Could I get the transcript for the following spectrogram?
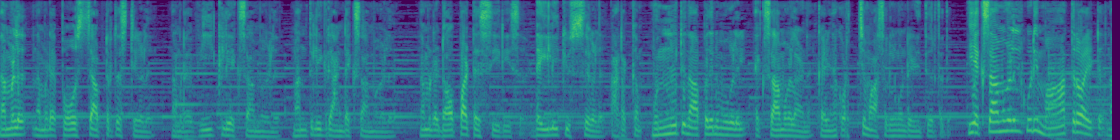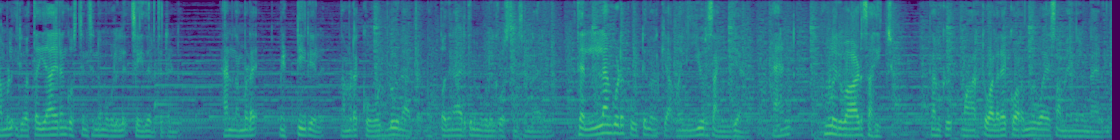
നമ്മൾ നമ്മുടെ പോസ്റ്റ് ചാപ്റ്റർ ടെസ്റ്റുകൾ നമ്മുടെ വീക്ക്ലി എക്സാമുകൾ മന്ത്ലി ഗ്രാൻഡ് എക്സാമുകൾ നമ്മുടെ ഡോപ്പ ടെസ്റ്റ് സീരീസ് ഡെയിലി ക്വിസുകൾ അടക്കം മുന്നൂറ്റി നാൽപ്പതിന് മുകളിൽ എക്സാമുകളാണ് കഴിഞ്ഞ കുറച്ച് മാസങ്ങൾ കൊണ്ട് എഴുതി തീർത്തത്. ഈ എക്സാമുകളിൽ കൂടി മാത്രമായിട്ട് നമ്മൾ ഇരുപത്തയ്യായിരം ക്വസ്റ്റ്യൻസിന് മുകളിൽ ചെയ്തെടുത്തിട്ടുണ്ട്. ആൻഡ് നമ്മുടെ മെറ്റീരിയൽ നമ്മുടെ കോഡ് ബ്ലൂവിനകത്ത് മുപ്പതിനായിരത്തിന് മുകളിൽ ക്വസ്റ്റ്യൻസ് ഉണ്ടായിരുന്നു. ഇതെല്ലാം കൂടെ കൂട്ടി നോക്കിയാൽ വലിയൊരു സംഖ്യയാണ്. ആൻഡ് നമ്മൾ ഒരുപാട് സഹിച്ചു. നമുക്ക് മാർക്ക് വളരെ കുറഞ്ഞു പോയ സമയങ്ങളുണ്ടായിരുന്നു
